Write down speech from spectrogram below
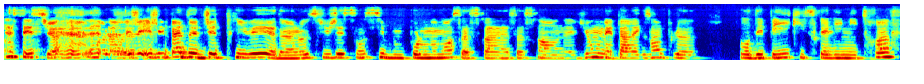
ça c'est sûr. voilà. J'ai pas de jet privé dans un autre sujet sensible. Pour le moment, ça sera, ça sera en avion. Mais par exemple, pour des pays qui seraient limitrophes,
